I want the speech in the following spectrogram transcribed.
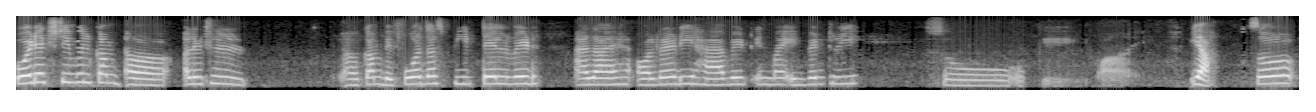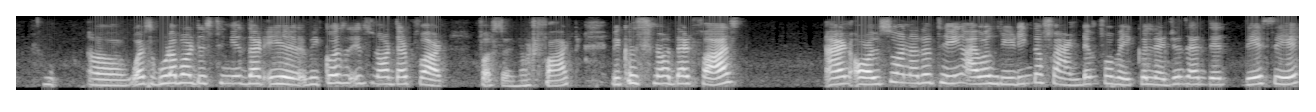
Poid extreme will come uh, a little uh, come before the speedtail vid as I already have it in my inventory. So okay fine. Yeah so uh, what's good about this thing is that it, because it's not that fast first not fast because it's not that fast. And also another thing i was reading the fandom for vehicle legends and they, they say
